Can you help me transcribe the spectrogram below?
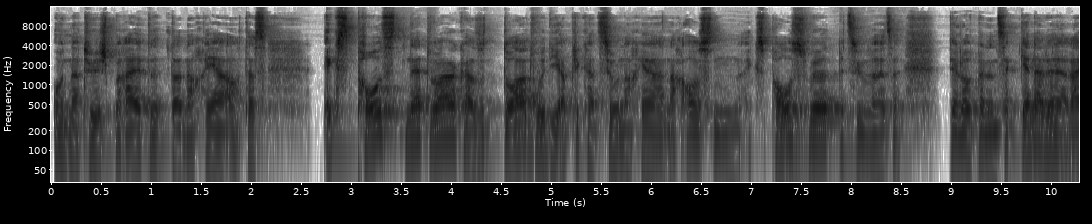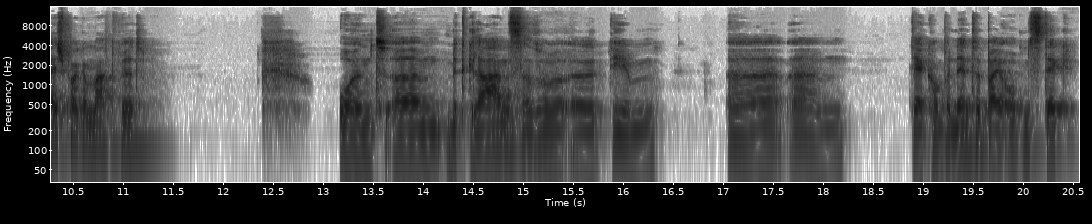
Und natürlich bereitet dann nachher auch das Exposed Network, also dort, wo die Applikation nachher nach außen exposed wird, beziehungsweise der Load Balancer generell erreichbar gemacht wird. Und ähm, mit Glance, also äh, dem äh, ähm, der Komponente bei OpenStack,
